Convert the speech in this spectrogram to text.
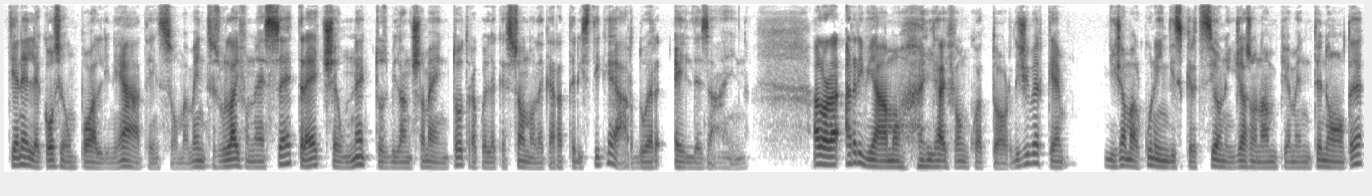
tiene le cose un po' allineate, insomma, mentre sull'iPhone SE 3 c'è un netto sbilanciamento tra quelle che sono le caratteristiche hardware e il design. Allora, arriviamo agli iPhone 14 perché Diciamo alcune indiscrezioni già sono ampiamente note,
